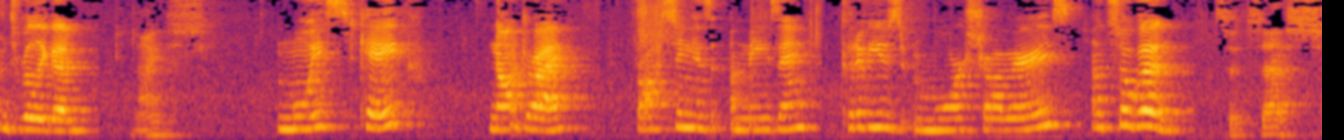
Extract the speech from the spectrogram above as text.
It's really good. Nice. Moist cake, not dry. Frosting is amazing. Could have used more strawberries. That's so good. Success.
